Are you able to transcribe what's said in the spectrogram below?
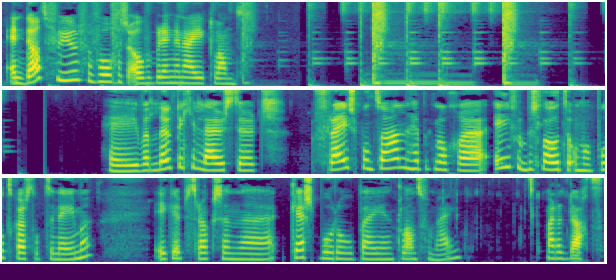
en dat vuur vervolgens overbrengen naar je klant. Hey, wat leuk dat je luistert. Vrij spontaan heb ik nog uh, even besloten om een podcast op te nemen. Ik heb straks een uh, kerstborrel bij een klant van mij. Maar ik dacht,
